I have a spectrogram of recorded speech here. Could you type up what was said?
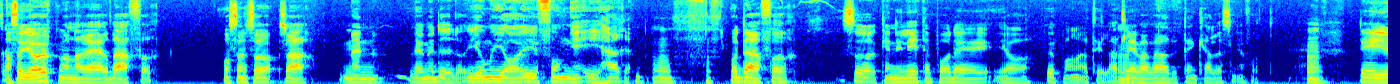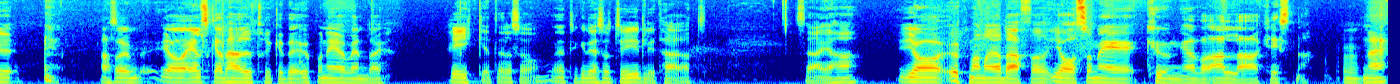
det. Alltså jag uppmanar er därför. Och sen så, så här, men vem är du då? Jo men jag är ju fånge i Herren. Mm. Och därför så kan ni lita på det jag uppmanar till. Att Mm. leva värdigt den kallelsen jag fått. Mm. Det är ju, alltså jag älskar det här uttrycket, det upp och nervända riket eller så. Jag tycker det är så tydligt här att så här, jaha, jag uppmanar er därför, jag som är kung över alla kristna. Mm. Nej,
